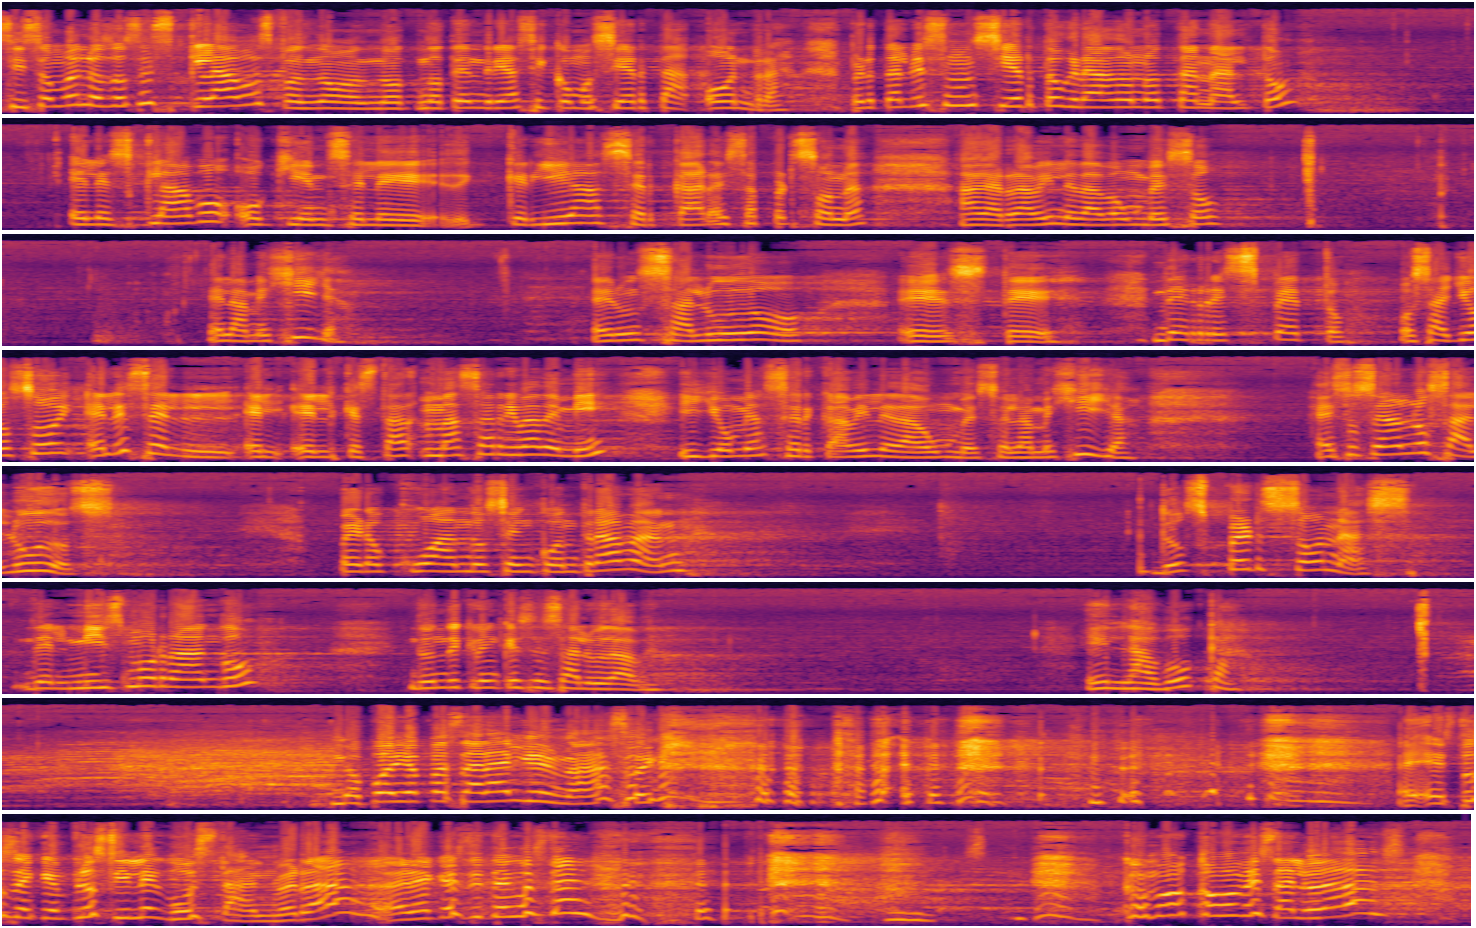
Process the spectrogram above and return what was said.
si somos los dos esclavos, pues no, no, no tendría así como cierta honra, pero tal vez un cierto grado no tan alto, el esclavo o quien se le quería acercar a esa persona agarraba y le daba un beso en la mejilla. Era un saludo este, de respeto. O sea, yo soy, él es el, el, que está más arriba de mí y yo me acercaba y le daba un beso en la mejilla. Esos eran los saludos. Pero cuando se encontraban dos personas del mismo rango, ¿dónde creen que se saludaban? En la boca. No podía pasar alguien más, Estos ejemplos sí le gustan, ¿verdad? ¿Verdad que sí te gustan? ¿Cómo, ¿Cómo me saludas?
